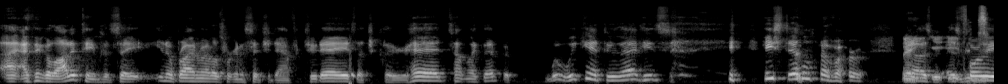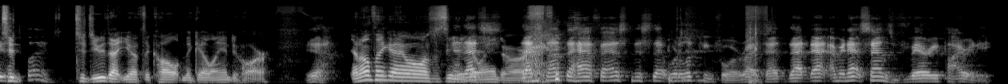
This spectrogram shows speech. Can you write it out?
I, I think a lot of teams would say, you know, Bryan Reynolds, we're going to sit you down for two days, let you clear your head, something like that. But we, we can't do that. He's he's still one of our, you know, as, as poorly as to- he's playing. To do that, you have to call it Miguel Andujar. Yeah, I don't think anyone wants to see and Miguel that's Andujar. that's not the half-assedness that we're looking for, right? That that that I mean, that sounds very piratey.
